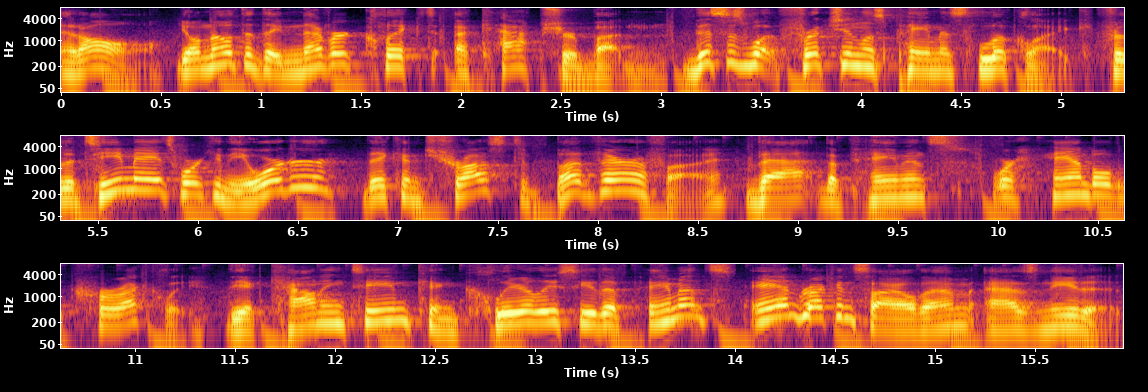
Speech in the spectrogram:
at all. You'll note that they never clicked a capture button. This is what frictionless payments look like. For the teammates working the order, they can trust but verify that the payments were handled correctly. The accounting team can clearly see the payments and reconcile them as needed.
